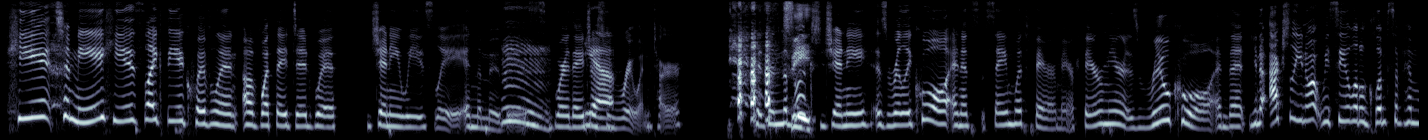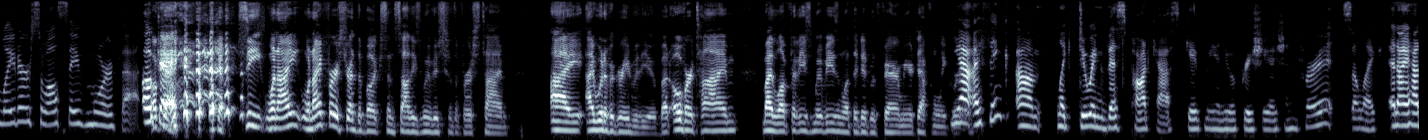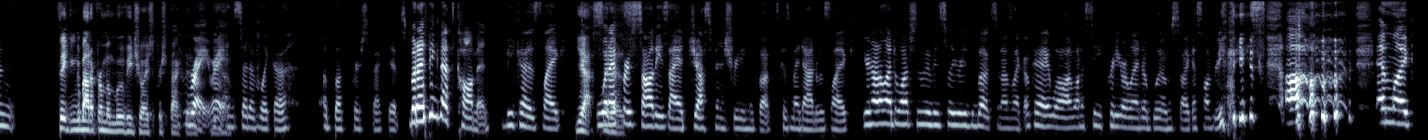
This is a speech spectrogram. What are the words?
He, to me, he is like the equivalent of what they did with Ginny Weasley in the movies, Mm, where they just yeah. ruined her. Because in the See- books, Ginny is really cool, and it's the same with Faramir. Faramir is real cool, and then you know, actually, you know what? We see a little glimpse of him later, so I'll save more of that. okay. okay. See, when I when I first read the books and saw these movies for the first time, I I would have agreed with you. But over time, my love for these movies and what they did with Faramir definitely grew. yeah, I think um like doing this podcast gave me a new appreciation for it. So like, and I hadn't Thinking about it from a movie choice perspective. right, right, yeah. instead of like a a book perspective. But I think that's common because like Yes. when I is. first saw these, I had just finished reading the books because my dad was like, "You're not allowed to watch the movie until you read the books," and I was like, "Okay, well, I want to see Pretty Orlando Bloom, so I guess I'll read these." Um, and like,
